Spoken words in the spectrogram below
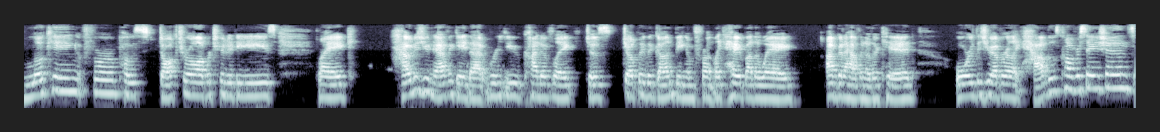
looking for postdoctoral opportunities? Like, how did you navigate that? Were you kind of like just jumping the gun, being in front, like, hey, by the way, I'm going to have another kid? Or did you ever like have those conversations?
